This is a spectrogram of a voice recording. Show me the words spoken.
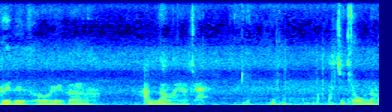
오래돼서 얘가 안 나와요 잘. 이제 겨우 나와요.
